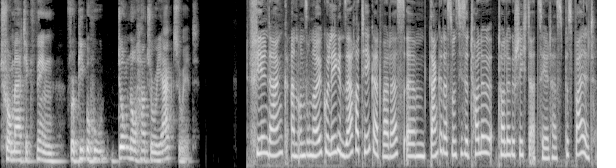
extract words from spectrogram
traumatic thing for people who don't know how to react to it. Vielen Dank an unsere neue Kollegin Sarah Tekert war das. Ähm, danke, dass du uns diese tolle, tolle Geschichte erzählt hast. Bis bald.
